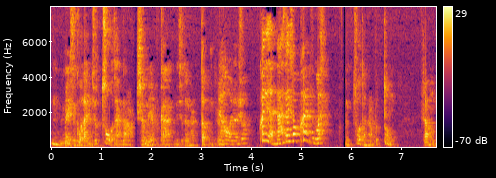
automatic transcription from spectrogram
嗯每次过来你就坐在那儿，什么也不干，你就在那儿等着然，后我就说：“快点拿三双筷子过来。你坐在那儿不动，让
